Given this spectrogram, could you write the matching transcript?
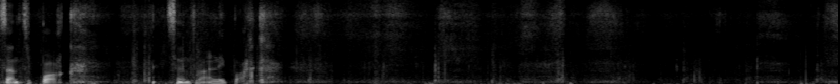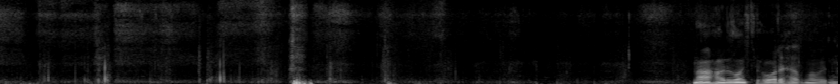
Центр парк. Центральний парк. На горизонті гори гарно видно.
